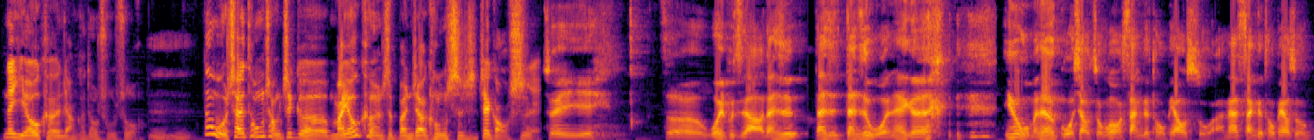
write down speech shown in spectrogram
那也有可能两个都出错。嗯嗯。但我猜通常这个蛮有可能是搬家公司在搞事、欸，所以这我也不知道，但是但是但是我那个，因为我们那个国小总共有三个投票所啊，那三个投票所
